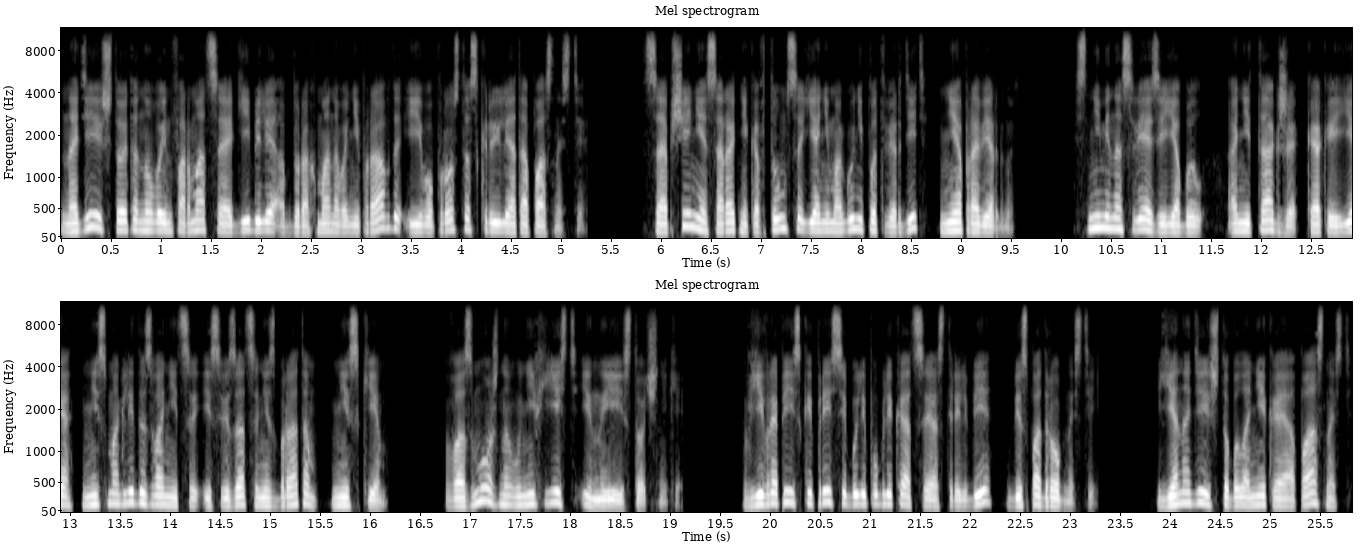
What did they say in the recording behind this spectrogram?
Надеюсь, что эта новая информация о гибели Абдурахманова неправда и его просто скрыли от опасности. Сообщение соратников Тумса я не могу ни подтвердить, ни опровергнуть. С ними на связи я был, они так же, как и я, не смогли дозвониться и связаться ни с братом, ни с кем. Возможно, у них есть иные источники. В европейской прессе были публикации о стрельбе, без подробностей. Я надеюсь, что была некая опасность,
